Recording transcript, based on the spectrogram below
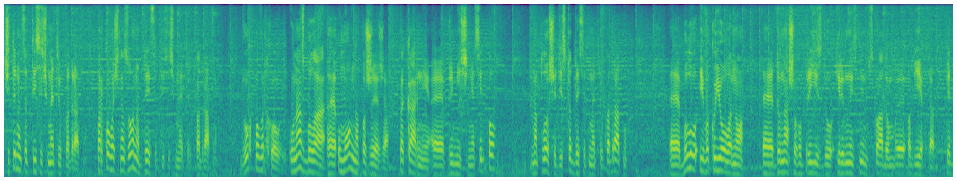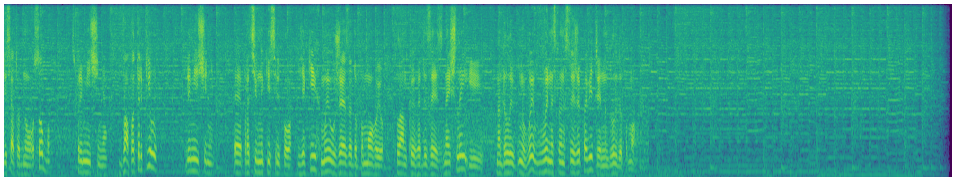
14 тисяч метрів квадратних. Парковочна зона 10 тисяч метрів квадратних. Двохповерховий. У нас була е, умовна пожежа пекарні е, приміщення сільпо на площаді 110 метрів квадратних. Е, було евакуйовано е, до нашого приїзду керівництвом складом е, об'єкта 51 особу з приміщення, два потерпілих в приміщенні працівники сільпо, яких ми вже за допомогою планкою ГДЗ знайшли і надали, ну, ви- винесли на свіже повітря і надали допомогу.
